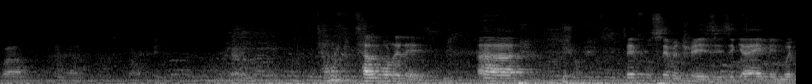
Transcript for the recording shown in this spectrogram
well, you know. Tell, tell them what it is. Uh, Fearful Symmetries is a game in which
